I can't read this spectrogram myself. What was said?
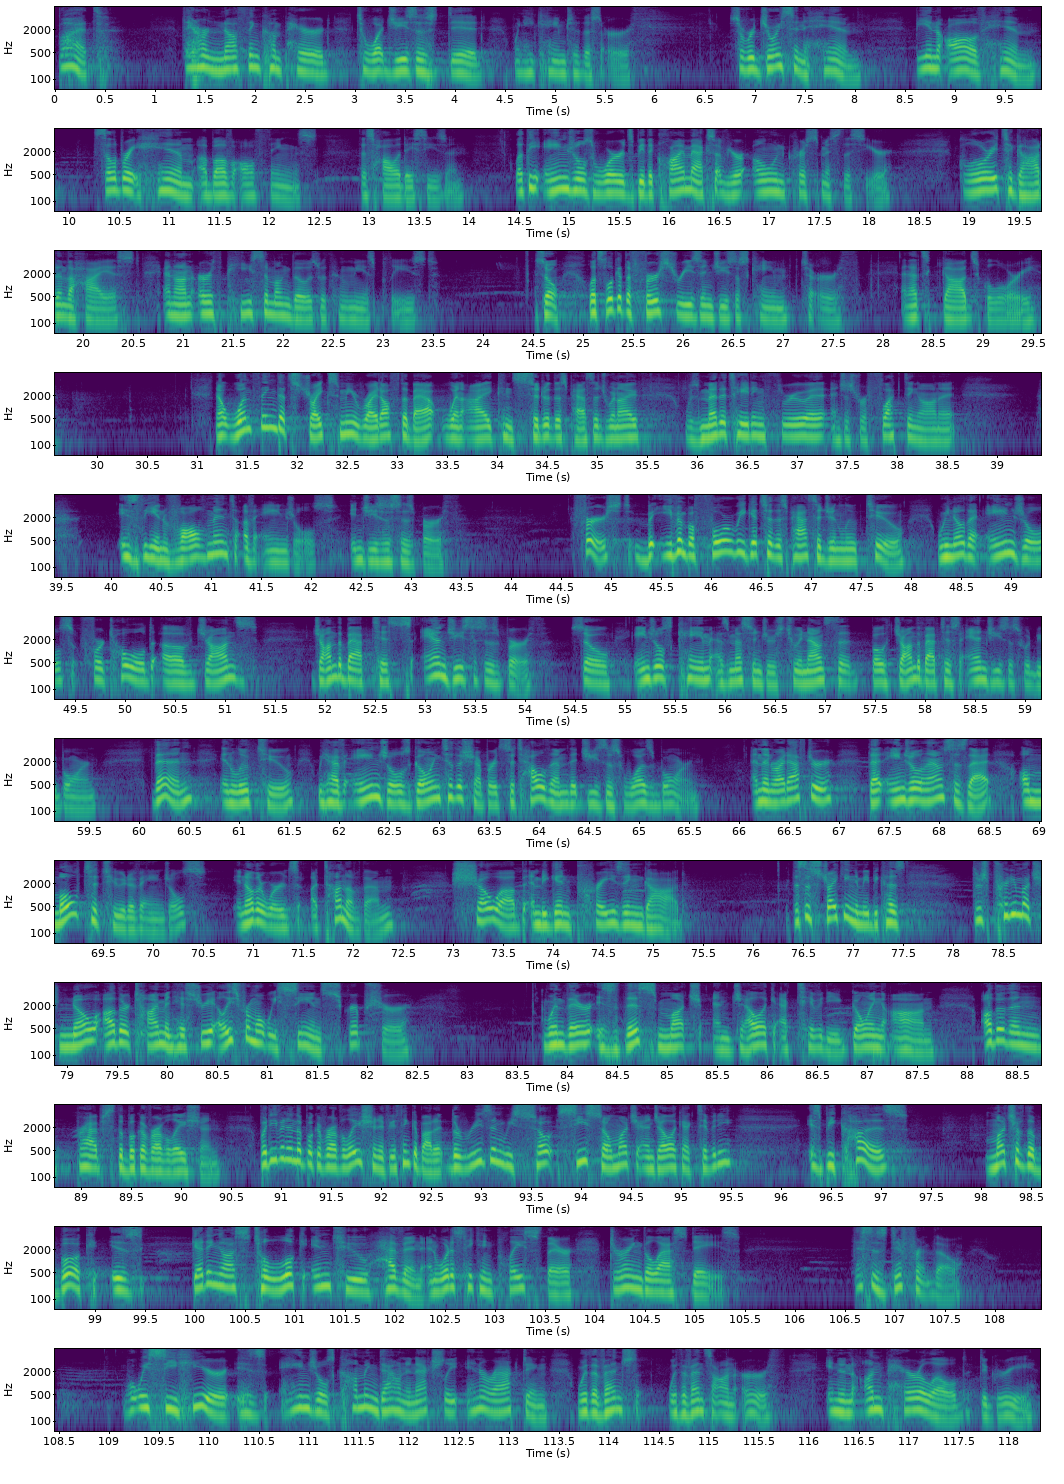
but they are nothing compared to what Jesus did when he came to this earth. So rejoice in him, be in awe of him, celebrate him above all things this holiday season. Let the angel's words be the climax of your own Christmas this year. Glory to God in the highest, and on earth peace among those with whom he is pleased. So let's look at the first reason Jesus came to earth, and that's God's glory. Now, one thing that strikes me right off the bat when I consider this passage, when I was meditating through it and just reflecting on it, is the involvement of angels in Jesus' birth. First, but even before we get to this passage in Luke 2, we know that angels foretold of John's, John the Baptist's and Jesus' birth. So angels came as messengers to announce that both John the Baptist and Jesus would be born. Then, in Luke 2, we have angels going to the shepherds to tell them that Jesus was born. And then, right after that angel announces that, a multitude of angels, in other words, a ton of them, show up and begin praising God. This is striking to me because there's pretty much no other time in history, at least from what we see in Scripture, when there is this much angelic activity going on other than perhaps the book of Revelation. But even in the book of Revelation, if you think about it, the reason we so, see so much angelic activity is because much of the book is getting us to look into heaven and what is taking place there during the last days. This is different, though. What we see here is angels coming down and actually interacting with events, with events on earth in an unparalleled degree.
